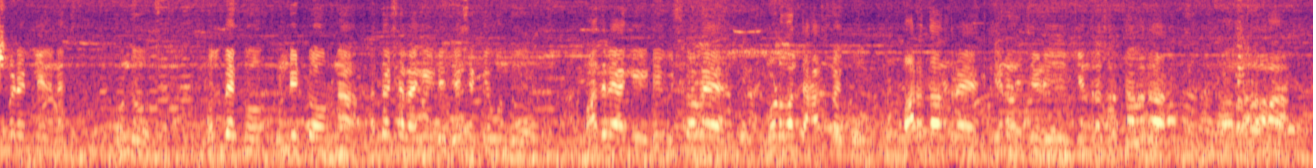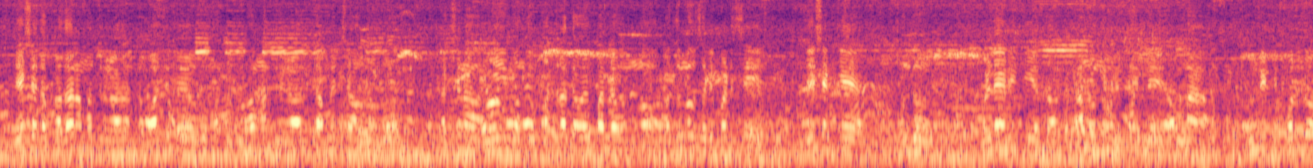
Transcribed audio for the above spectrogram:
ಇಮಿಡಿಯೇಟ್ಲಿ ಒಂದು ಕೊಲ್ಲಬೇಕು ಗುಂಡಿಟ್ಟು ಅವ್ರನ್ನ ಅಧ್ಯಕ್ಷರಾಗಿ ಇಡೀ ದೇಶಕ್ಕೆ ಒಂದು ಮಾದರಿಯಾಗಿ ಇಡೀ ವಿಶ್ವವೇ ನೋಡುವಂತೆ ಆಗಬೇಕು. ಭಾರತ ಅಂದರೆ ಏನು ಅಂತೇಳಿ ಕೇಂದ್ರ ಸರ್ಕಾರದ ನಮ್ಮ ದೇಶದ ಪ್ರಧಾನಮಂತ್ರಿಗಳಾದಂಥ ವಾಜಪೇಯಿ ಅವರು ಮತ್ತು ಗೃಹ ಮಂತ್ರಿಗಳಾದಂಥ ಅಮಿತ್ ಶಾ ಅವರವರು ತಕ್ಷಣ ಈ ಒಂದು ಭದ್ರತೆ ವೈಫಲ್ಯವನ್ನು ಅದನ್ನು ಸರಿಪಡಿಸಿ ದೇಶಕ್ಕೆ ಒಂದು ಒಳ್ಳೆಯ ರೀತಿಯಾದ ಕಾನೂನು ರೀತಿಯಲ್ಲಿ ಅವನ್ನ ಗುಂಡಿಟ್ಟುಕೊಂಡು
